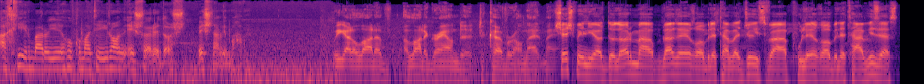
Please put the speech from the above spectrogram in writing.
اخیر برای حکومت ایران اشاره داشت. بشنویم هم. 6 میلیارد دلار مبلغ قابل توجهی است و پول قابل تعویض است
